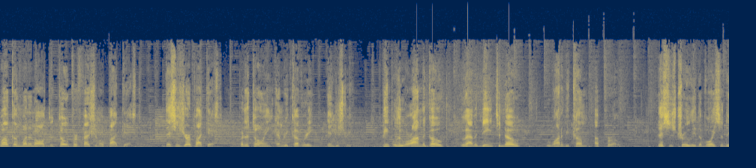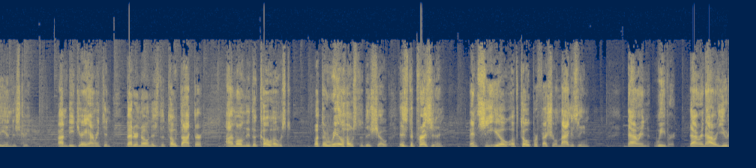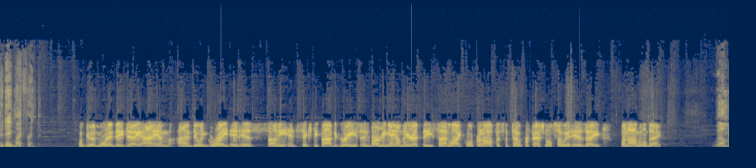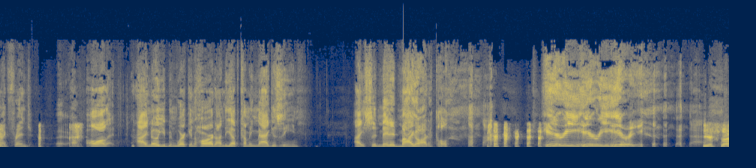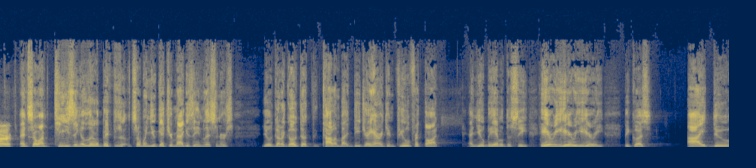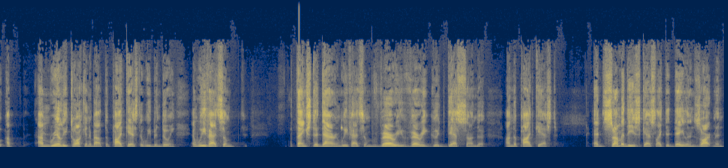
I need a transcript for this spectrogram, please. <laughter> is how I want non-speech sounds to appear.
Welcome, one and all, to Tow Professional Podcast. This is your podcast for the towing and recovery industry. People who are on the go, who have a need to know, who want to become a pro. This is truly the voice of the industry. I'm DJ Harrington, better known as the Tow Doctor. I'm only the co host, but the real host of this show is the president and CEO of Tow Professional Magazine, Darren Weaver. Darren, how are you today, my friend? Well, good morning, DJ. I am I am doing great. It is sunny and 65 degrees in Birmingham here at the satellite corporate office of Tow Professional. So it is a phenomenal day. Well, my friend, <laughs> uh, all I know you've been working hard on the upcoming magazine. I submitted my article. <laughs> heary, heary, heary. yes, sir. And so I'm teasing a little bit. So when you get your magazine, listeners, you're going to go to the column by DJ Harrington, Fuel for Thought, and you'll be able to see heary, heary, heary, because I do a, I'm really talking about the podcast that we've been doing. And we've had some, thanks to Darren, we've had some very, very good guests on the on the podcast. And some of these guests, like the Dalen Zartman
